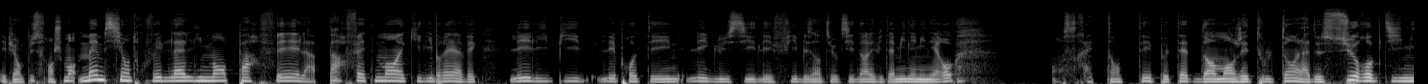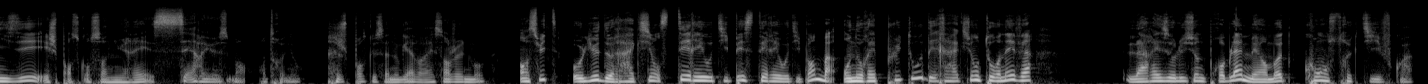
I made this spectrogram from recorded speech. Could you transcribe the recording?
Et puis en plus, franchement, même si on trouvait l'aliment parfait, là, parfaitement équilibré avec les lipides, les protéines, les glucides, les fibres, les antioxydants, les vitamines, les minéraux, on serait tenté peut-être d'en manger tout le temps, là, de suroptimiser, et je pense qu'on s'ennuierait sérieusement entre nous. Je pense que ça nous gaverait sans jeu de mots. Ensuite, au lieu de réactions stéréotypées, stéréotypantes, bah, on aurait plutôt des réactions tournées vers la résolution de problèmes, mais en mode constructif, quoi.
